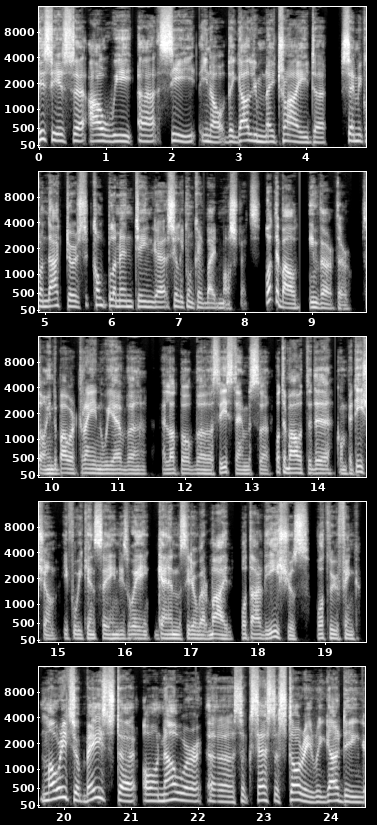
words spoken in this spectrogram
This is uh, how we uh, see, you know, the gallium nitride semiconductors complementing uh, silicon carbide MOSFETs. What about inverter? So in the powertrain, we have uh, a lot of uh, systems. Uh, what about the competition, if we can say in this way, GaN, silicon carbide? What are the issues? What do you think? Maurizio, based uh, on our uh, success story regarding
